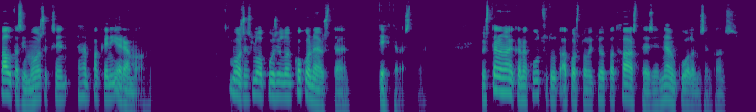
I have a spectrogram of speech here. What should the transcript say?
valtasi Mooseksen ja hän pakeni erämaahan. Mooses luopui silloin kokonäystään tehtävästään. Myös tänä aikana kutsutut apostolit joutuvat haasteeseen näyn kuolemisen kanssa.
